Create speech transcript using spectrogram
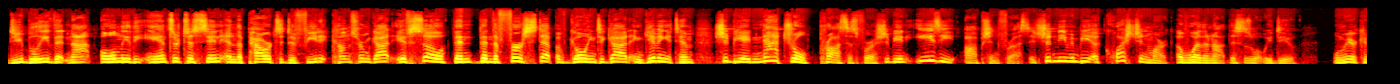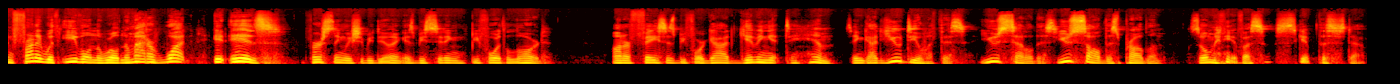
Do you believe that not only the answer to sin and the power to defeat it comes from God? If so, then, then the first step of going to God and giving it to Him should be a natural process for us, should be an easy option for us. It shouldn't even be a question mark of whether or not this is what we do. When we are confronted with evil in the world, no matter what it is, first thing we should be doing is be sitting before the Lord on our faces before God, giving it to Him, saying, God, you deal with this. You settle this. You solve this problem. So many of us skip this step.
